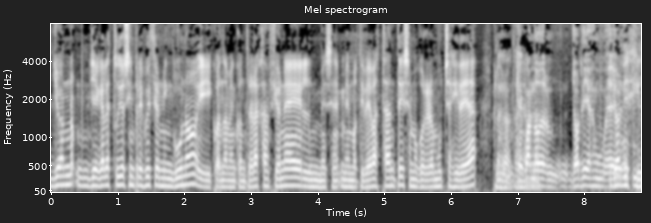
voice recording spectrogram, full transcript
yo no- llegué al estudio sin prejuicios ninguno y cuando me encontré las canciones me, se- me motivé bastante y se me ocurrieron muchas ideas. Claro, que cuando Jordi es un, es Jordi un Gil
